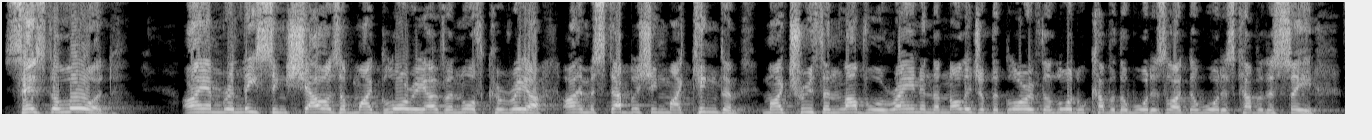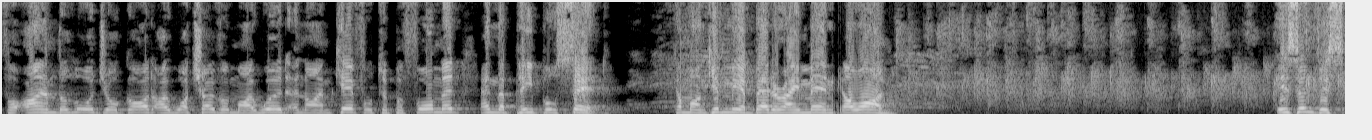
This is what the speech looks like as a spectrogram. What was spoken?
says the Lord. I am releasing showers of my glory over North Korea. I am establishing my kingdom. My truth and love will reign and the knowledge of the glory of the Lord will cover the waters like the waters cover the sea. For I am the Lord your God. I watch over my word and I am careful to perform it. And the people said, amen. come on, give me a better amen. Go on. Isn't this,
